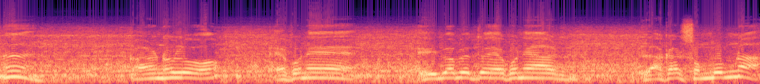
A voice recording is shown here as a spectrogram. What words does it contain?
হ্যাঁ? কারণ হলো, এখানে এইভাবে তো এখানে আর রাখা সম্ভব না।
